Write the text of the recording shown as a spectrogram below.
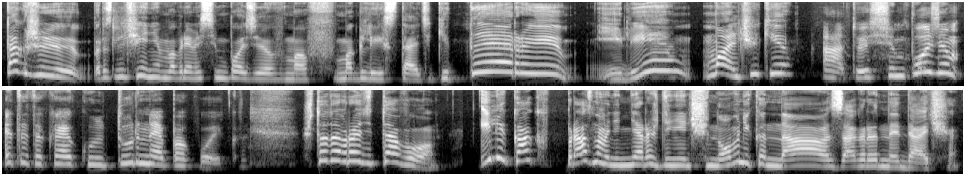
Также развлечением во время симпозиумов могли стать гитары, офицеры или мальчики. А, то есть симпозиум — это такая культурная попойка. Что-то вроде того. Или как празднование дня рождения чиновника на загородной даче.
